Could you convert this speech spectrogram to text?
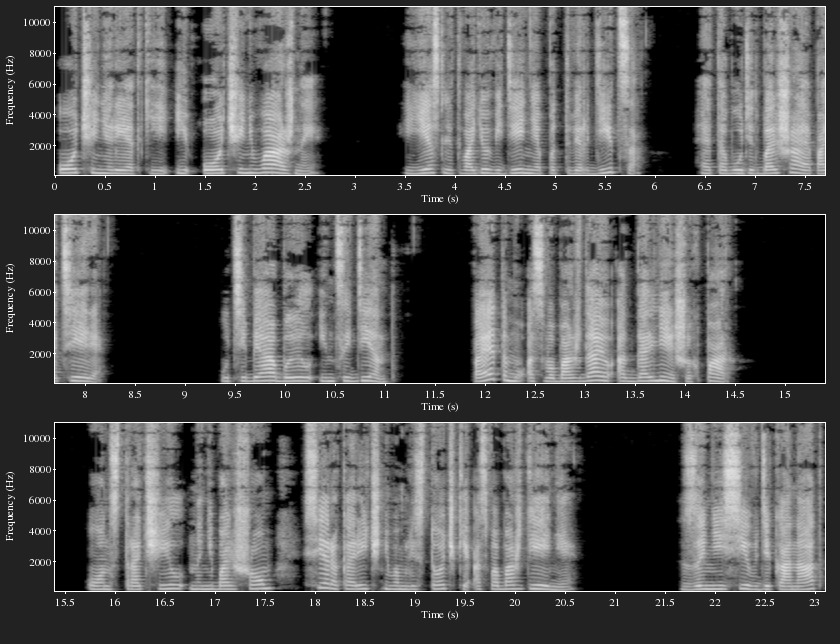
Очень редкие и очень важные. Если твое видение подтвердится, Это будет большая потеря. У тебя был инцидент, поэтому освобождаю от дальнейших пар. Он строчил на небольшом серо-коричневом листочке освобождение. Занеси в деканат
